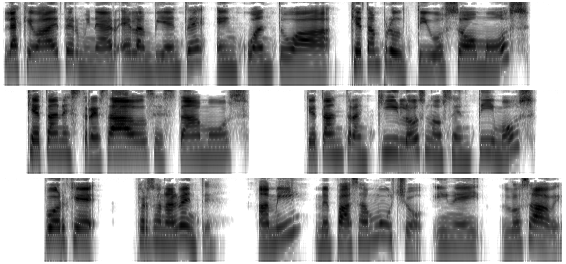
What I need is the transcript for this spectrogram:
la que va a determinar el ambiente en cuanto a qué tan productivos somos, qué tan estresados estamos, qué tan tranquilos nos sentimos, porque personalmente a mí me pasa mucho y Nate lo sabe.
